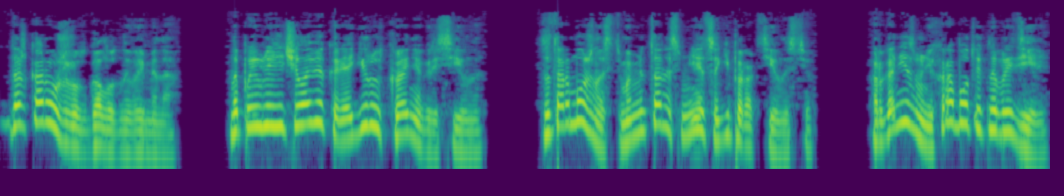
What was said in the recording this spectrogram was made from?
Даже коров жрут в голодные времена. На появление человека реагируют крайне агрессивно. Заторможенность моментально сменяется гиперактивностью. Организм у них работает на пределе.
